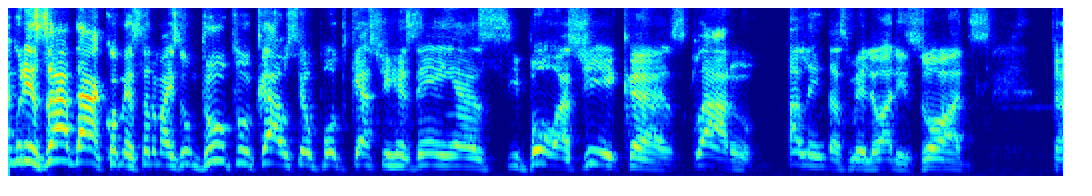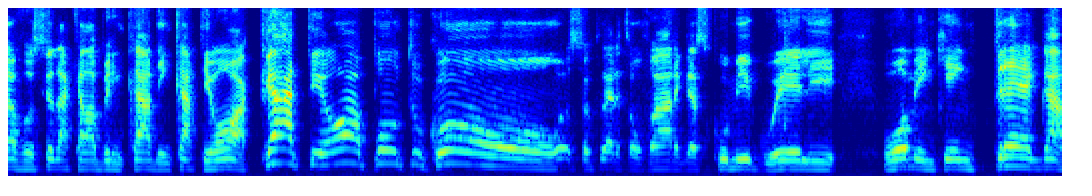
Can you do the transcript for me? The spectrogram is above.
Fala, gurizada! Começando mais um Duplo K, o seu podcast de resenhas e boas dicas. Claro, além das melhores odds para você dar aquela brincada em KTO, KTO.com. Eu sou Clériton Vargas, comigo ele, o homem que entrega a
